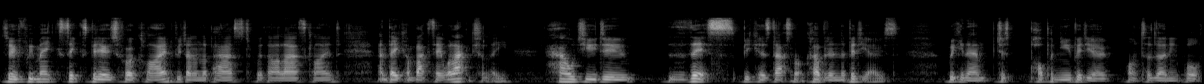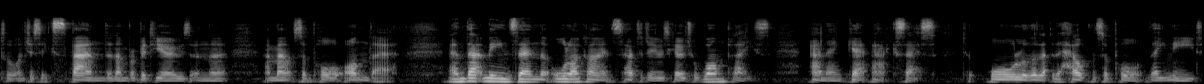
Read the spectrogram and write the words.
So if we make six videos for a client, we've done in the past with our last client, and they come back and say, well, actually, how do you do this? Because that's not covered in the videos we can then just pop a new video onto the Learning Portal and just expand the number of videos and the amount of support on there. And that means then that all our clients have to do is go to one place and then get access to all of the help and support they need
